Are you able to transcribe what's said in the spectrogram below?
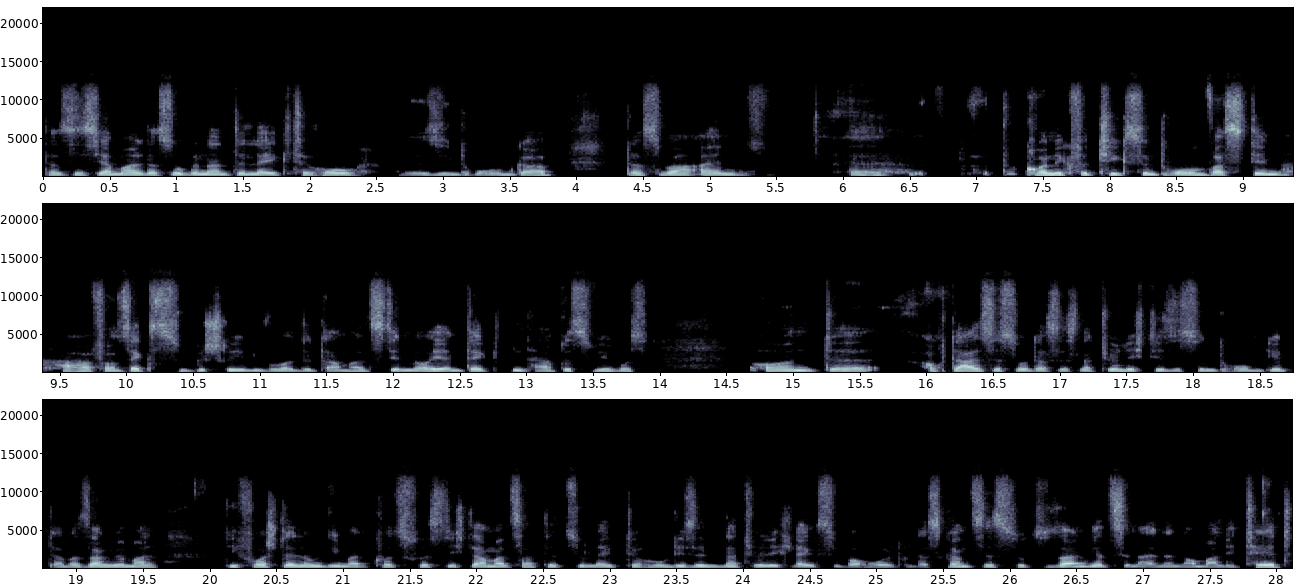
dass es ja mal das sogenannte Lake Tahoe-Syndrom gab. Das war ein äh, Chronic Fatigue Syndrom, was dem HHV6 zugeschrieben wurde, damals dem neu entdeckten Herpesvirus. Und äh, auch da ist es so, dass es natürlich dieses Syndrom gibt, aber sagen wir mal, die Vorstellungen, die man kurzfristig damals hatte zu Lake Tahoe, die sind natürlich längst überholt. Und das Ganze ist sozusagen jetzt in eine Normalität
